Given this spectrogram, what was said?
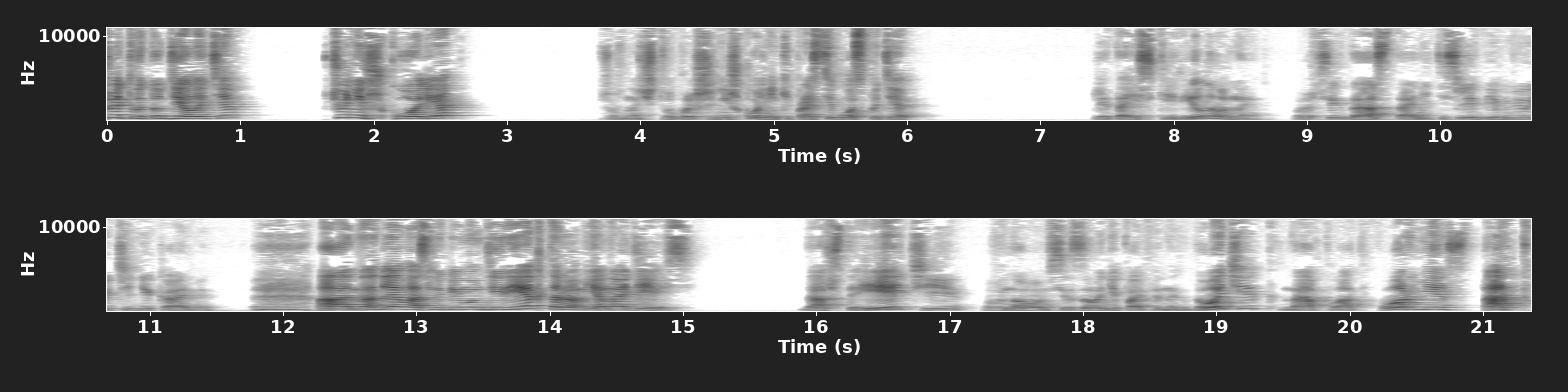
Что это вы тут делаете? Почему не в школе? Что значит, вы больше не школьники, прости господи? Для Кирилловны вы всегда останетесь любимыми учениками. А она для вас любимым директором, я надеюсь. До встречи в новом сезоне «Папиных дочек» на платформе «Старт».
